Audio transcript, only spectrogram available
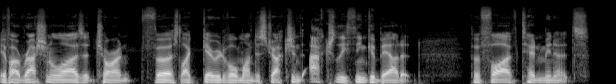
if I rationalize it, try and first, like, get rid of all my distractions, actually think about it for five, ten minutes.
